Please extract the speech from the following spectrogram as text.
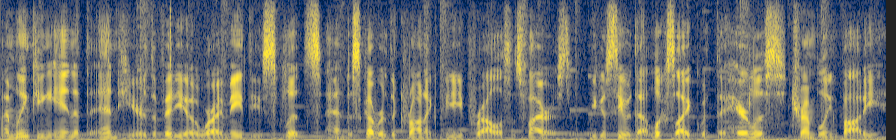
I'm linking in at the end here the video where I made these splits and discovered the chronic bee paralysis virus. You can see what that looks like with the hairless, trembling body,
